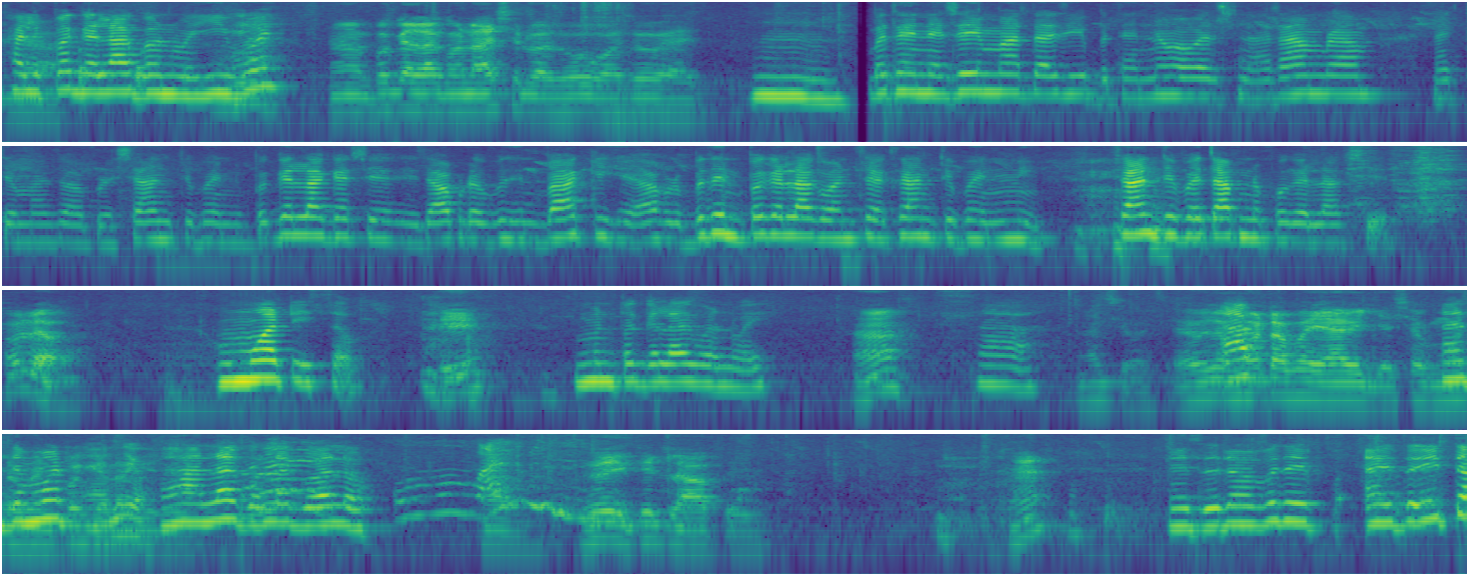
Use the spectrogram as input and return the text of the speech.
ખાલી પગે લાગવાનું હોય ઈ હોય? હા પગે લાગવાનો આશીર્વાદ હોવા જોઈએ હમ. બધાને જય માતાજી બધા નવા વર્ષના રામ રામ. ને તો આપણે શાંતિભાઈને પગે લાગે છે આપણે બધાને બાકી છે. આપણે બધાને પગે લાગવાનું છે શાંતિભાઈ નહીં. શાંતિભાઈ તો આપને પગે લાગશે. હું મોટી છું. મને પગે લાગવાનું હોય. હા? હા. મોટા ભાઈ આવી ગયા છે હા તો મોટા હા લાગો લાગો હાલો. કેટલા આપે. હે? એ તો બધા એ તો એ તો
